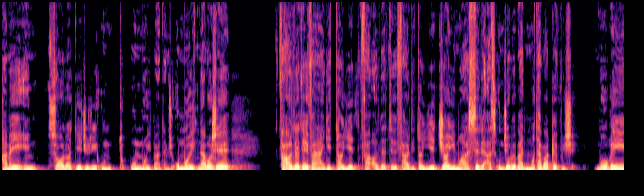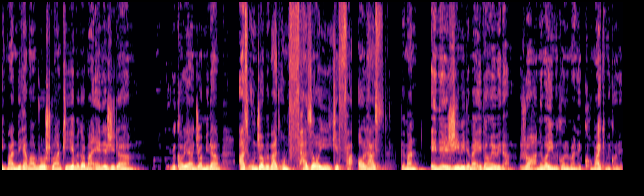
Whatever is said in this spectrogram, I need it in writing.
همه این سوالات یه جوری اون, اون محیط مطرح میشه. اون محیط نباشه فعالیت فرهنگی تا یه فعالیت فردی تا یه جایی موثره. از اونجا به بعد متوقف میشه. موقعی من می‌تونم رشد کنم که یه مدار من انرژی دارم یه کاری انجام میدم. از اونجا به بعد اون فضایی که فعال هست به من انرژی میده من ادامه بدم راهنمایی می‌کنه من کمک می‌کنه.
